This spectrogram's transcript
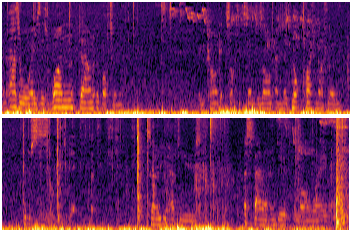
And as always, there's one down at the bottom where you can't get the socket extenders on, and there's not quite enough room for the socket to get. So you have to use a spanner and do it the long way round.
